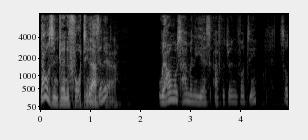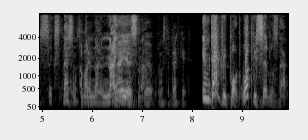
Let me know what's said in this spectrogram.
that was in 2014, Yeah. isn't it? Yeah. We're almost how many years after 2014? So six, that's about a ni- decade. nine, Nine years years, now. yeah. Almost a decade. In that report, what we said was that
